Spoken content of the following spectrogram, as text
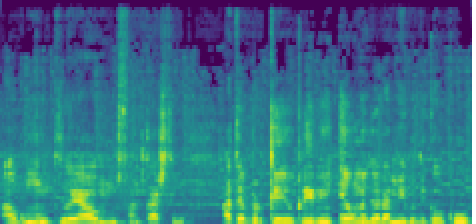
algo muito leal, muito fantástico. Até porque o Krillin é o melhor amigo de Goku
